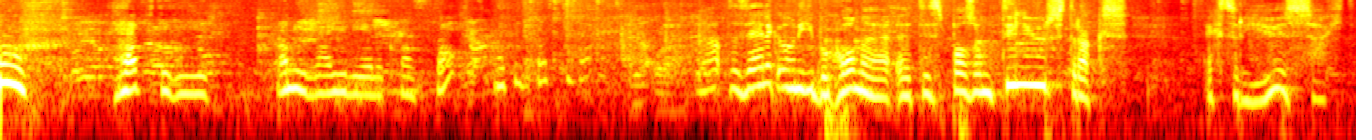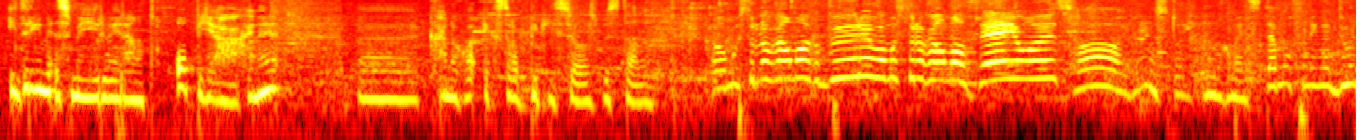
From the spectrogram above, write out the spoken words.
Oef, heftig hier. Wanneer gaan jullie eigenlijk van start met dit festival? Ja, het is eigenlijk nog niet begonnen. Het is pas om tien uur straks. Echt serieus, zacht. Iedereen is mij hier weer aan het opjagen, hè. Uh, ik ga nog wat extra pikkie saus bestellen. Wat moest er nog allemaal gebeuren? Wat moest er nog allemaal zijn, jongens? Ah, jongens, toch, ik moet nog mijn stemoefeningen doen.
